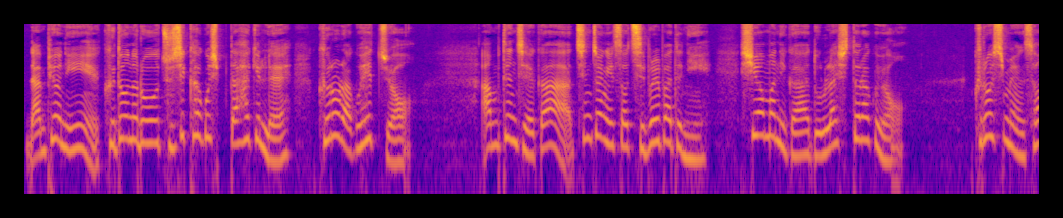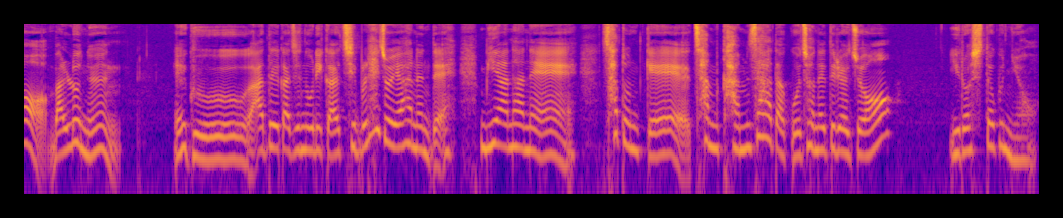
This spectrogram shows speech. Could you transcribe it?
남편이 그 돈으로 주식하고 싶다 하길래 그러라고 했죠. 아무튼 제가 친정에서 집을 받으니 시어머니가 놀라시더라고요. 그러시면서 말로는 에구 아들 가진 우리가 집을 해줘야 하는데 미안하네 사돈께 참 감사하다고 전해드려줘 이러시더군요.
